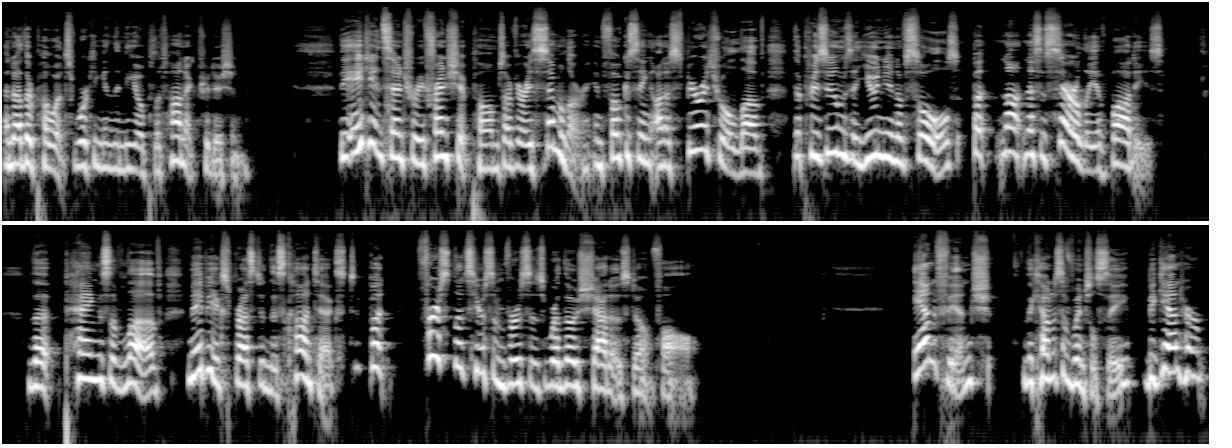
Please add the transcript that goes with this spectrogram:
and other poets working in the Neoplatonic tradition. The 18th century friendship poems are very similar in focusing on a spiritual love that presumes a union of souls, but not necessarily of bodies. The pangs of love may be expressed in this context, but first let's hear some verses where those shadows don't fall. Anne Finch, the Countess of Winchilsea, began her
